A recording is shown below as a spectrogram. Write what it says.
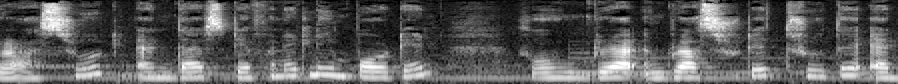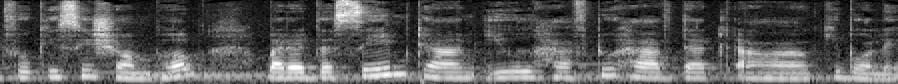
grassroot and that's definitely important গ্রাসরুটের থ্রুতে অ্যাডভোকেসি সম্ভব but at the same time you will have to have that কি বলে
